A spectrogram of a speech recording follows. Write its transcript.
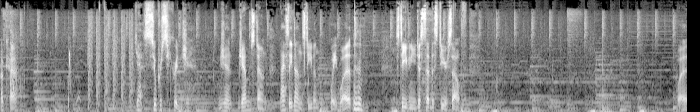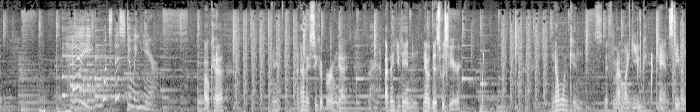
Okay. Yes, super secret gem, gem, gemstone. Nicely done, Steven. Wait, what? Steven, you just said this to yourself. What? Hey, what's this doing here? Okay. Eh, another secret room, guys. I bet you didn't know this was here. No one can sniff them out like you can, Steven.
